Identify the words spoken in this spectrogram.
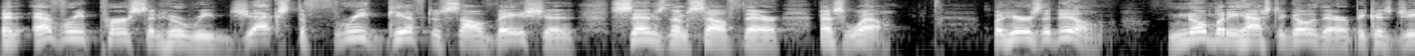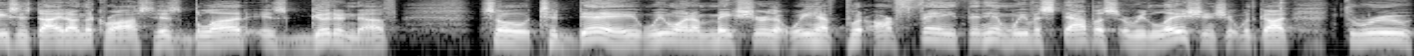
And every person who rejects the free gift of salvation sends themselves there as well. But here's the deal nobody has to go there because Jesus died on the cross. His blood is good enough. So today, we want to make sure that we have put our faith in Him. We've established a relationship with God through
